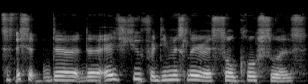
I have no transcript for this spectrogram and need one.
the the HQ for Demon Slayer is so close to us.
